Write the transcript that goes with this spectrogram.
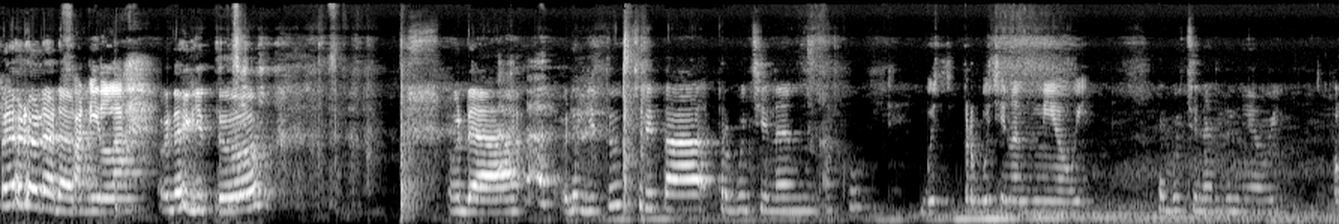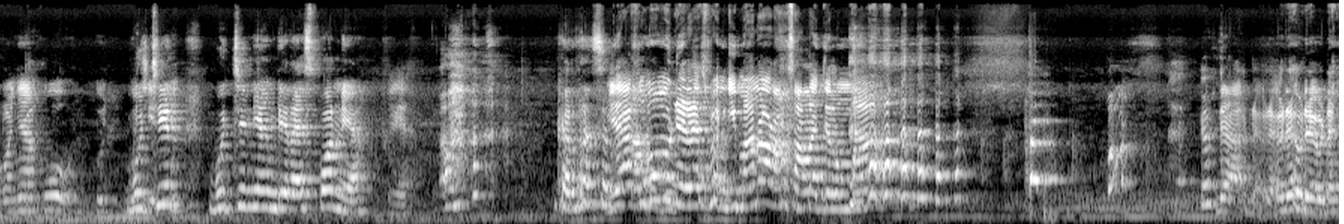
udah udah udah Fadilah. udah gitu udah udah gitu cerita perbucinan aku Bu- perbucinan duniawi. Perbucinan duniawi Pokoknya aku bu- bucin bucinnya- bucin yang direspon ya Iya. karena sering Ya aku mau direspon gimana orang salah jelema. udah, udah, udah, udah, udah, udah.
